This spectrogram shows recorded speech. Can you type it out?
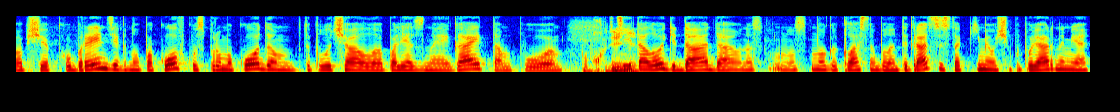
вообще ко-брендинг на упаковку с промокодом. Ты получал полезный гайд там по, по диетологии. Да, да. У нас, у нас много классных было интеграций с такими очень популярными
